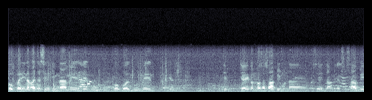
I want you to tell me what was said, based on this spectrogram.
hopefully naka-adjust yung team namin, then ball, ball movement. Yun. Je- Jerry, ano masasabi mo na, kasi dami nagsasabi,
